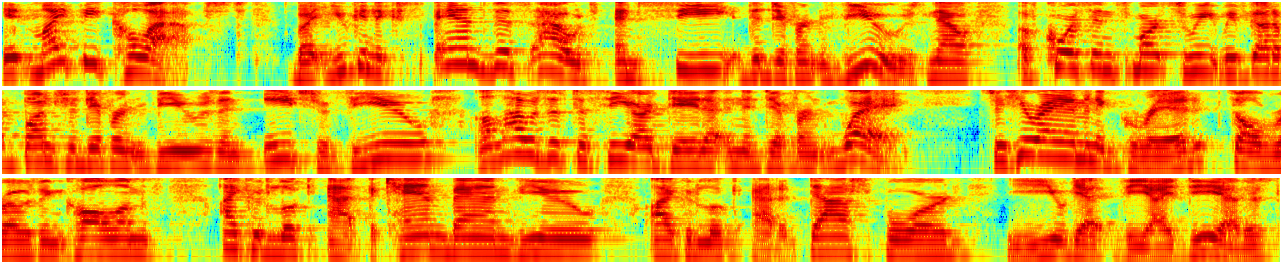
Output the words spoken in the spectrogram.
it might be collapsed, but you can expand this out and see the different views. Now, of course, in SmartSuite, we've got a bunch of different views and each view allows us to see our data in a different way. So here I am in a grid, it's all rows and columns. I could look at the Kanban view, I could look at a dashboard, you get the idea. There's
